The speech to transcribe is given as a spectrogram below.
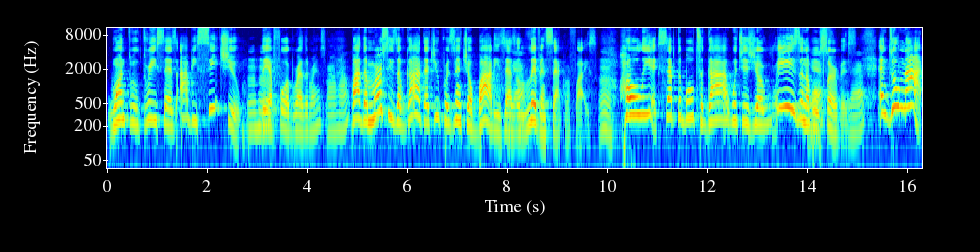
1 through 3 says, I beseech you, therefore, brethren, Uh-huh. by the mercies of God, that you present your bodies as a living sacrifice, holy, acceptable to God, which is your reasonable Yes. service. Yes. And do not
